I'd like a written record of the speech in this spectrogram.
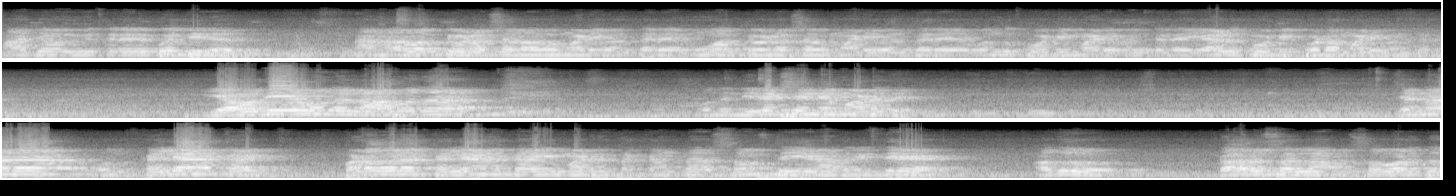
ಮಾಧ್ಯಮ ಮಿತ್ರರಿಗೆ ಗೊತ್ತಿದೆ ಅದು ನಾನು ಅರವತ್ತೇಳು ಲಕ್ಷ ಲಾಭ ಮಾಡಿವಂತಾರೆ, ಮೂವತ್ತೇಳು ಲಕ್ಷ ಮಾಡಿವಂತಾರೆ, ಒಂದು ಕೋಟಿ ಮಾಡಿವಂತಾರೆ, ಎರಡು ಕೋಟಿ ಕೂಡ ಮಾಡಿವಂತಾರೆ. ಯಾವುದೇ ಒಂದು ಲಾಭದ ಒಂದು ನಿರೀಕ್ಷೆಯೇ ಮಾಡದೆ ಜನರ ಒಂದು ಕಲ್ಯಾಣಕ್ಕಾಗಿ, ಬಡವರ ಕಲ್ಯಾಣಕ್ಕಾಗಿ ಮಾಡಿರ್ತಕ್ಕಂಥ ಸಂಸ್ಥೆ ಏನಾದರೂ ಇದ್ದರೆ ಅದು ದಾರುಸಲ್ಲಾಂ ಸೌಹಾರ್ದ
